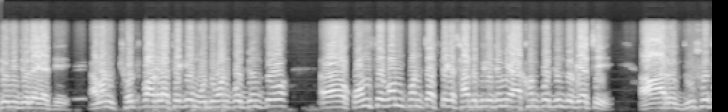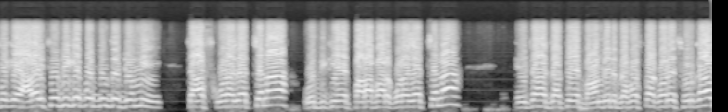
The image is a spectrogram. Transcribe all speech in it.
জমি চলে গেছে। এমন ছোট পাগলা থেকে মধুবন পর্যন্ত কমসে কম পঞ্চাশ থেকে ষাট বিঘে জমি এখন পর্যন্ত গেছে। আর দুশো থেকে আড়াইশো বিঘে পর্যন্ত জমি চাষ করা যাচ্ছে না ওদিকে পারাপার করা যাচ্ছে না। এটা যাতে বাঁধের ব্যবস্থা করে সরকার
